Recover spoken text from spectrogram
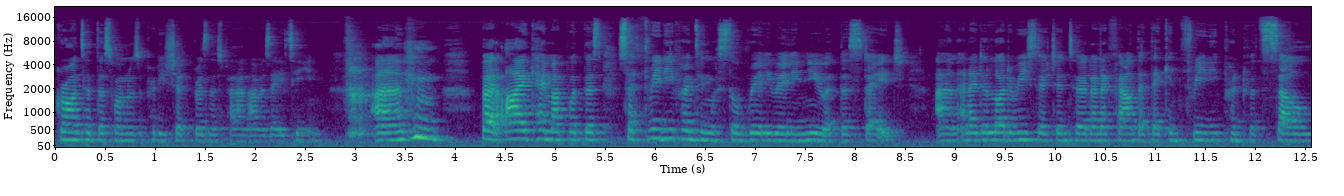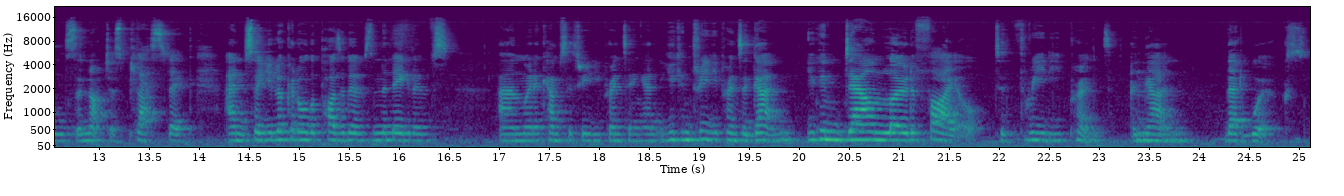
granted, this one was a pretty shit business plan. I was eighteen, and but I came up with this. So 3D printing was still really, really new at this stage. Um, and I did a lot of research into it, and I found that they can 3D print with cells and not just plastic. And so you look at all the positives and the negatives um, when it comes to 3D printing, and you can 3D print a gun. You can download a file to 3D print a mm. gun that works.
